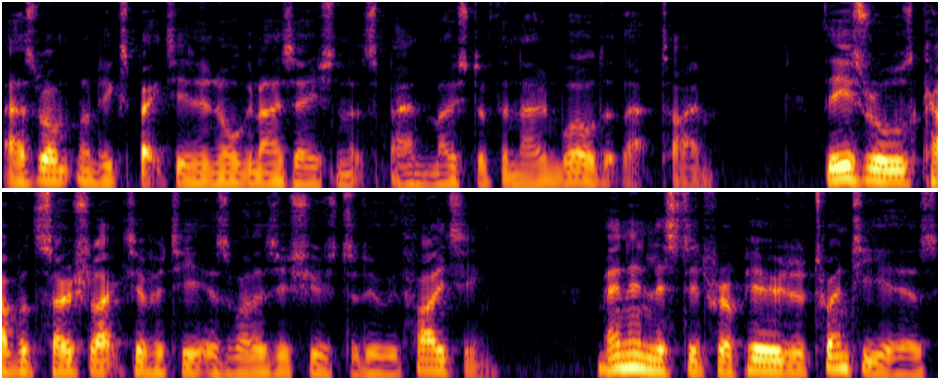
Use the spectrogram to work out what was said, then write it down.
as one would expect in an organisation that spanned most of the known world at that time. These rules covered social activity as well as issues to do with fighting. Men enlisted for a period of 20 years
